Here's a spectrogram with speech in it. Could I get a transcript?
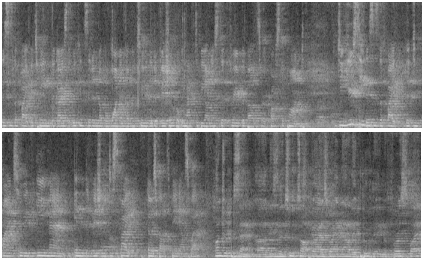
this is the fight between the guys that we consider number one and number two in the division, but we have to be honest that three of the belts are across the pond. Do you see this as the fight that defines who is the man in the division, despite those belts being elsewhere? Hundred percent. Uh, these are the two top guys right now. They proved it in the first fight,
